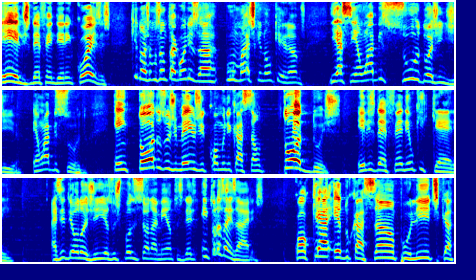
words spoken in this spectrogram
eles defenderem coisas que nós vamos antagonizar, por mais que não queiramos. E assim, é um absurdo hoje em dia. É um absurdo. Em todos os meios de comunicação, todos eles defendem o que querem. As ideologias, os posicionamentos deles, em todas as áreas. qualquer educação, política,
